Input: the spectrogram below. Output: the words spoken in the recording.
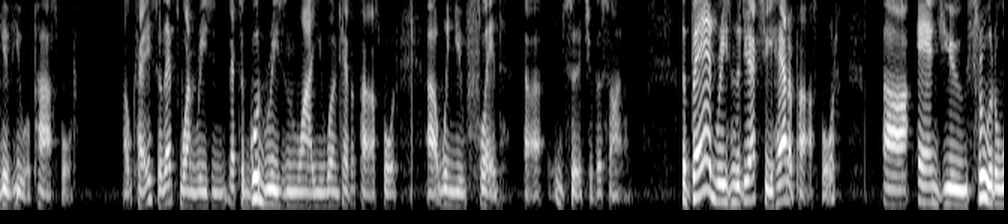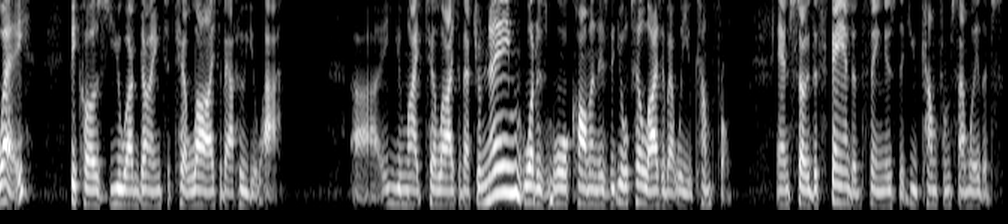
give you a passport. Okay, so that's one reason, that's a good reason why you won't have a passport uh, when you've fled uh, in search of asylum. The bad reason that you actually had a passport uh, and you threw it away because you are going to tell lies about who you are. Uh, you might tell lies about your name. What is more common is that you'll tell lies about where you come from. And so the standard thing is that you come from somewhere that's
